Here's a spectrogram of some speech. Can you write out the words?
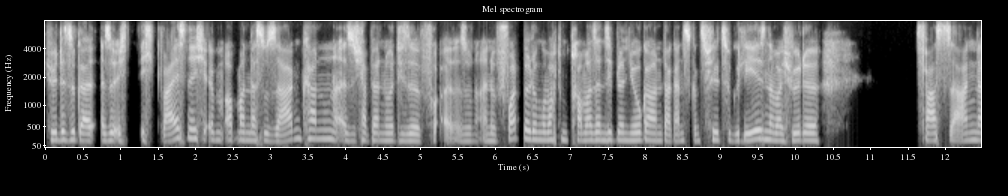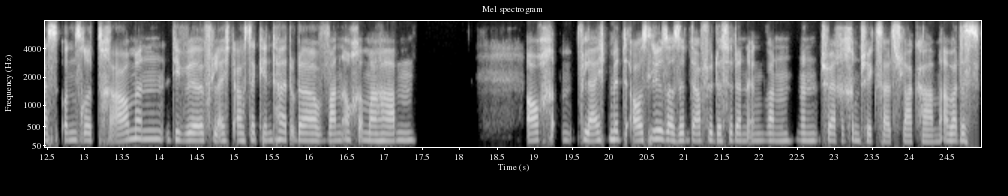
Ich würde sogar, also ich, ich weiß nicht, ähm, ob man das so sagen kann. Also ich habe ja nur diese, also eine Fortbildung gemacht im traumasensiblen Yoga und da ganz, ganz viel zu gelesen, aber ich würde fast sagen, dass unsere Traumen, die wir vielleicht aus der Kindheit oder wann auch immer haben, auch hm, vielleicht mit Auslöser sind dafür, dass wir dann irgendwann einen schwereren Schicksalsschlag haben. Aber das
